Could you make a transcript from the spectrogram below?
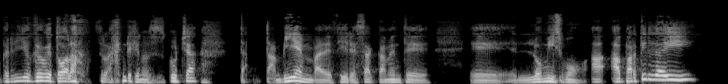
pero yo creo que toda la, gente que nos escucha también va a decir exactamente eh, lo mismo. A, partir de ahí,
